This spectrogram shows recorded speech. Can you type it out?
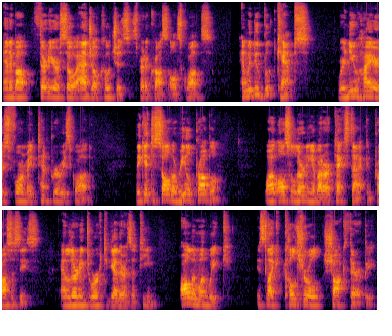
and about 30 or so agile coaches spread across all squads. And we do boot camps, where new hires form a temporary squad. They get to solve a real problem, while also learning about our tech stack and processes, and learning to work together as a team, all in one week. It's like cultural shock therapy.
